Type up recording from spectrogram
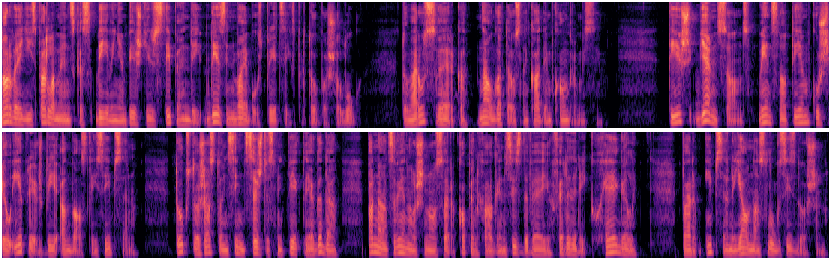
Norvēģijas parlaments, kas bija viņam piešķīris stipendiju, diezin vai būs priecīgs par topošo lūgu. Tomēr uzsvēra, ka nav gatavs nekādiem kompromisiem. Tieši Bjernsons, viens no tiem, kurš jau iepriekš bija atbalstījis Ibsenu, 1865. gadā panāca vienošanos ar Kopenhāgenes izdevēju Frederiku Hēgeli par Ibsena jaunās lūgas izdošanu.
